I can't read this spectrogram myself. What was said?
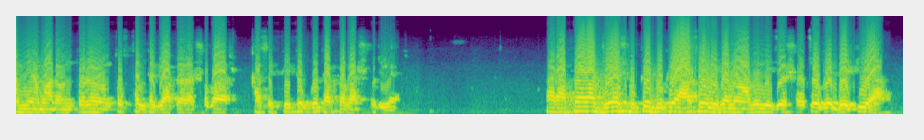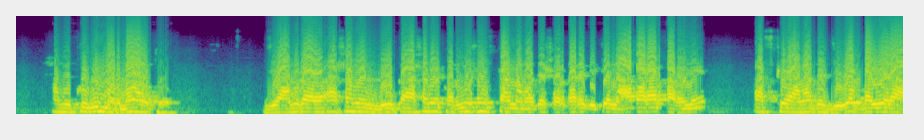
আমি আমার অন্তরের অন্তঃস্থল থেকে আপনারা সবার কাছে কৃতজ্ঞতা প্রকাশ করি আর। আর আপনারা যে সুখে দুঃখে আছেন কেন আমি নিজের সচকে দেখিয়া আমি খুবই মর্মাহত যে আমরা আসামের লোক, আসামের কর্মসংস্থান আমাদের সরকারে দিতে না পারার কারণে আজকে আমাদের যুবক ভাইয়েরা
